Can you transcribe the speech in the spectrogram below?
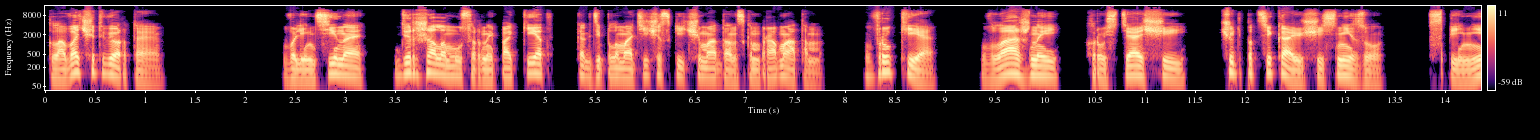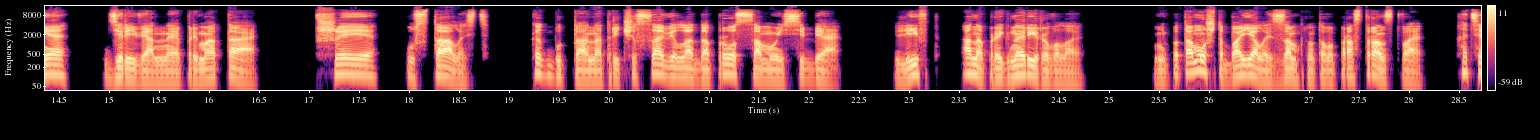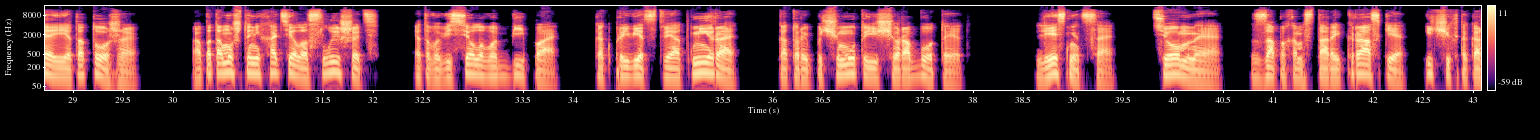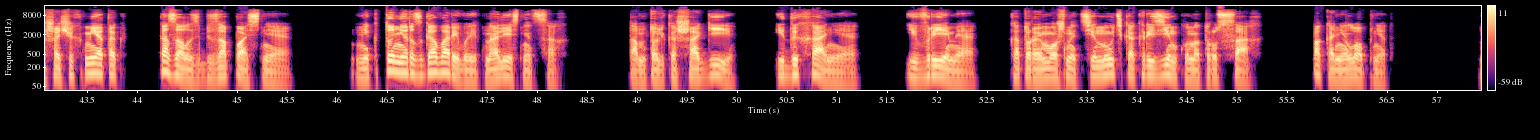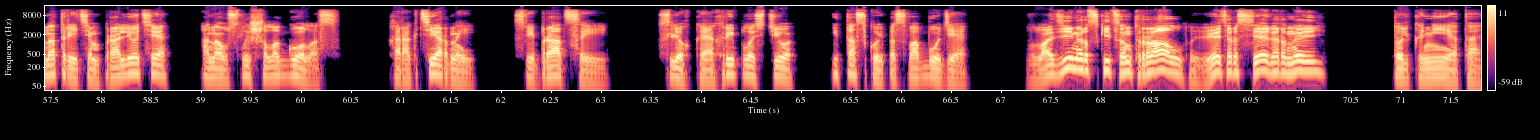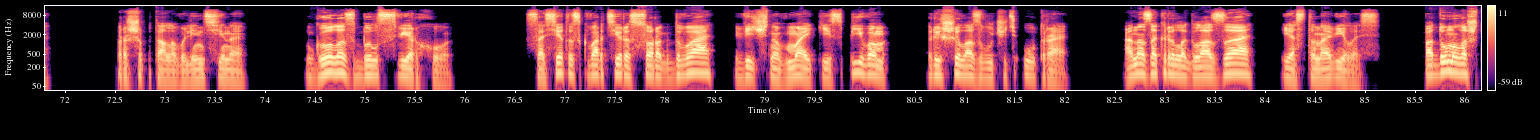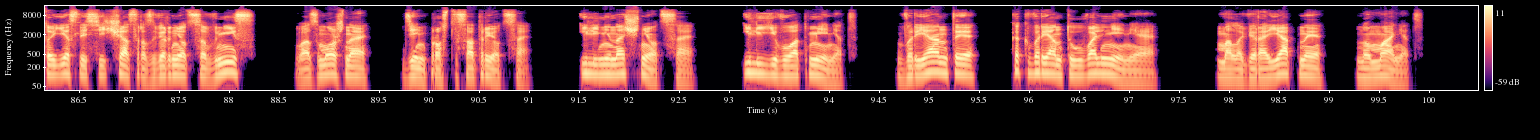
Глава 4. Валентина держала мусорный пакет, как дипломатический чемодан с компроматом, в руке, влажный, хрустящий, чуть подсекающий снизу, в спине деревянная прямота, в шее усталость, как будто она три часа вела допрос самой себя. Лифт она проигнорировала. Не потому что боялась замкнутого пространства, хотя и это тоже, а потому что не хотела слышать этого веселого бипа, как приветствие от мира, который почему-то еще работает. Лестница, темная, с запахом старой краски и чьих-то кошачьих меток, казалась безопаснее. Никто не разговаривает на лестницах. Там только шаги и дыхание, и время, которое можно тянуть, как резинку на трусах, пока не лопнет. На третьем пролете она услышала голос, характерный, с вибрацией, с легкой охриплостью и тоской по свободе. «Владимирский Централ, ветер северный!» «Только не это», – прошептала Валентина. Голос был сверху. Сосед из квартиры 42, вечно в майке и с пивом, решил озвучить утро. Она закрыла глаза и остановилась. Подумала, что если сейчас развернется вниз, возможно, день просто сотрется. Или не начнется. Или его отменят. Варианты, как варианты увольнения. Маловероятны, но манят.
